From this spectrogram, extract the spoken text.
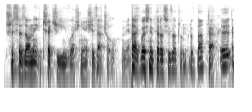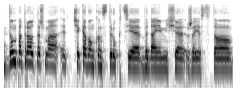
trzy sezony i trzeci właśnie się zaczął. Więc... Tak, właśnie teraz się zaczął, prawda? Tak, y, tak. Doom Patrol też ma y, ciekawą konstrukcję. Wydaje mi się, że jest to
